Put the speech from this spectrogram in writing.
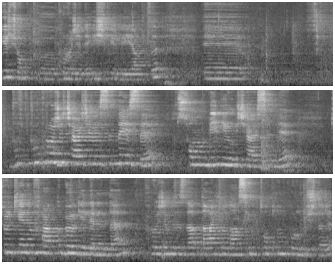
birçok projede işbirliği yaptı. Bu, bu proje çerçevesinde ise son bir yıl içerisinde Türkiye'nin farklı bölgelerinden projemize da- dahil olan sivil toplum kuruluşları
